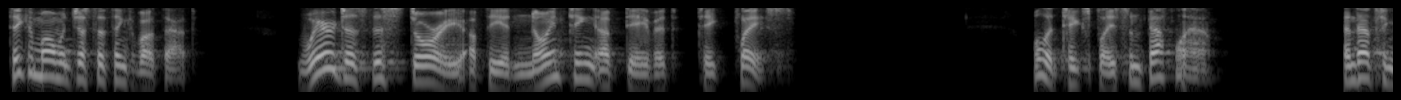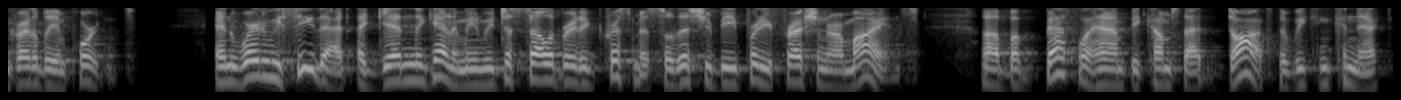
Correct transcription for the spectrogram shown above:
Take a moment just to think about that. Where does this story of the anointing of David take place? Well, it takes place in Bethlehem. And that's incredibly important. And where do we see that again and again? I mean, we just celebrated Christmas, so this should be pretty fresh in our minds. Uh, but Bethlehem becomes that dot that we can connect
